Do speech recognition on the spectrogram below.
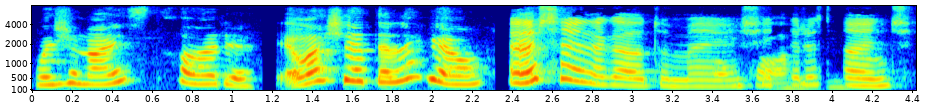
continuar a história. Eu achei até legal. Eu achei legal também, achei Concordo. interessante.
